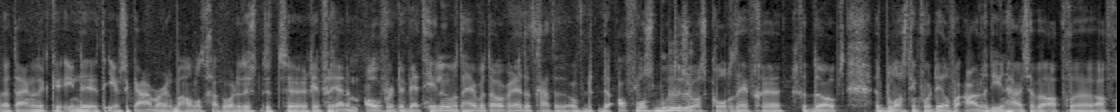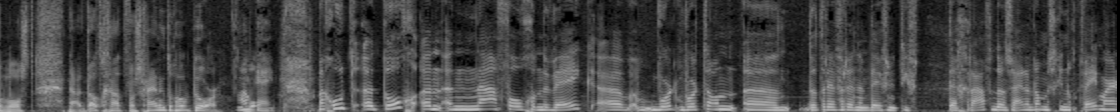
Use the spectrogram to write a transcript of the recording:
uiteindelijk in de, de Eerste Kamer behandeld gaat worden. Dus het referendum over de wet Hillen, wat daar hebben we het over? Hè? Dat gaat over de, de aflosboete boete, Mhm. zoals Krol het heeft ge- gedoopt. Het belastingvoordeel voor ouderen die hun huis hebben afge- afgelost. Nou, dat gaat waarschijnlijk toch ook door. Oké, maar goed, eh, toch, een, een na volgende week... eh, wordt, wordt dan eh, dat referendum definitief ten graven? Dan zijn er dan misschien nog twee, maar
